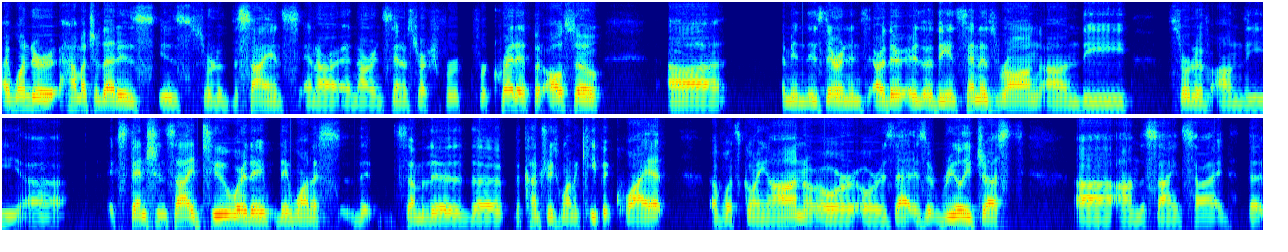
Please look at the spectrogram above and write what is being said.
I wonder how much of that is is sort of the science and our and our incentive structure for for credit, but also, uh, I mean, is there an are there are the incentives wrong on the sort of on the uh, extension side too, where they, they want us, that some of the, the, the countries want to keep it quiet of what's going on, or, or, or is that, is it really just uh, on the science side that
